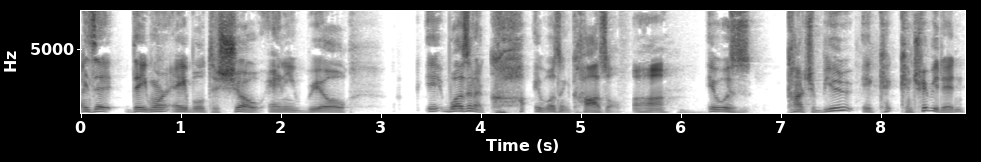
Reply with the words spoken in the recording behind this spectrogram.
is that they weren't able to show any real it wasn't a ca- it wasn't causal. Uh huh. it was contribute it c- contributed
